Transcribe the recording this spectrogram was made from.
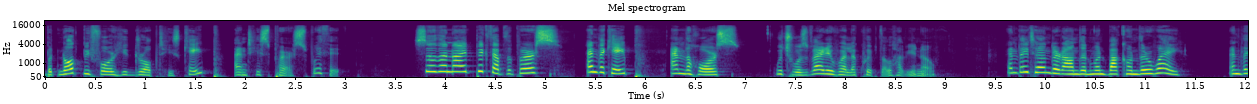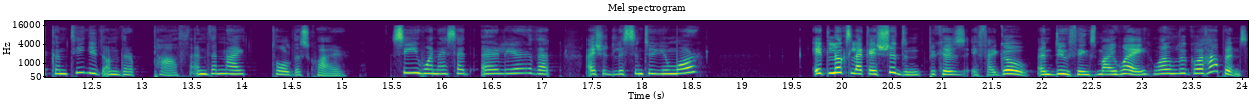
But not before he dropped his cape and his purse with it. So the knight picked up the purse and the cape and the horse, which was very well equipped, I'll have you know. And they turned around and went back on their way. And they continued on their path, and the knight told the squire, See, when I said earlier that I should listen to you more? It looks like I shouldn't, because if I go and do things my way, well, look what happens.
